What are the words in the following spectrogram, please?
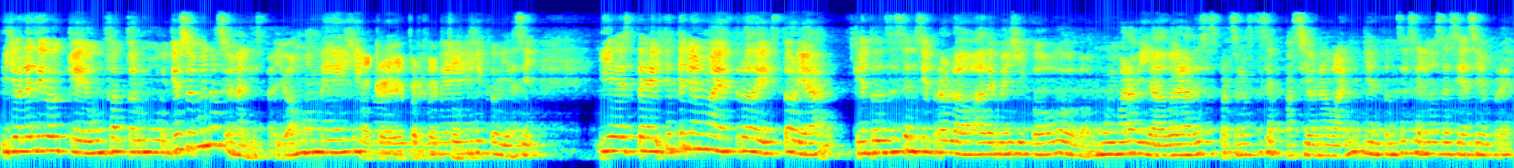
Y yo les digo que un factor muy... Yo soy muy nacionalista, yo amo México, okay, perfecto. México y así. Y este, yo tenía un maestro de historia que entonces él siempre hablaba de México muy maravillado, era de esas personas que se apasionaban y entonces él nos decía siempre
